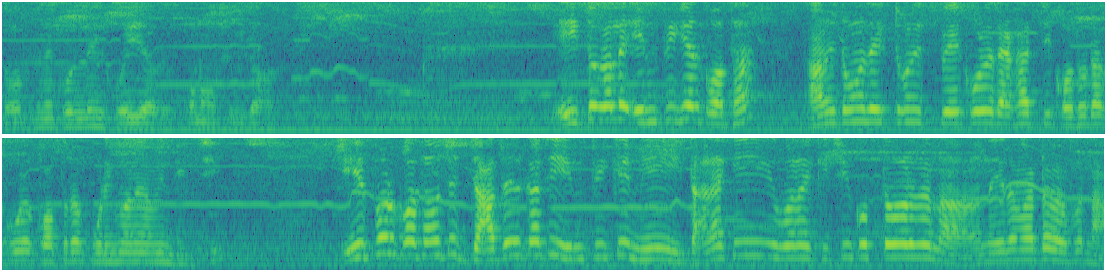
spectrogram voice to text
দশ দিনে করলেই হয়ে যাবে, কোনো অসুবিধা হবে। এই তো গেলে এনপিকের কথা। আমি তোমাদের একটুখানি স্প্রে করে দেখাচ্ছি কতটা করে, কতটা পরিমাণে আমি দিচ্ছি। এরপর কথা হচ্ছে যাদের কাছে এনপিকে নেই, তারা কি মানে কিছুই করতে পারবে না? মানে এরকম একটা ব্যাপার, না,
